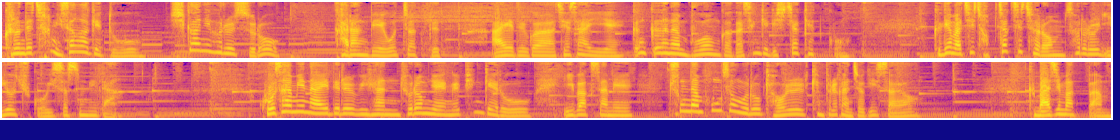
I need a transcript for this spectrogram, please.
그런데 참 이상하게도 시간이 흐를수록 가랑비에 옷 젖듯 아이들과 제 사이에 끈끈한 무언가가 생기기 시작했고 그게 마치 접착제처럼 서로를 이어주고 있었습니다. 고3인 아이들을 위한 졸업여행을 핑계로 2박 3일 충남 홍성으로 겨울 캠프를 간 적이 있어요. 그 마지막 밤,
